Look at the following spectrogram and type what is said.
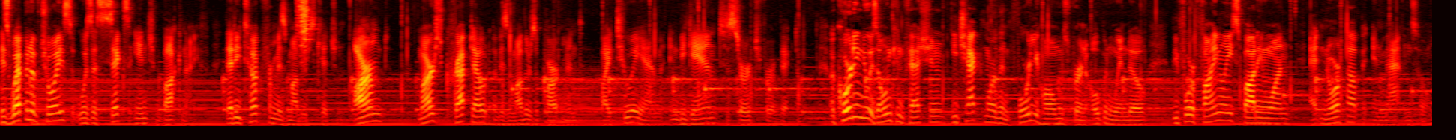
His weapon of choice was a 6-inch buck knife that he took from his mother's kitchen. Armed, Marsh crept out of his mother's apartment by 2 a.m. and began to search for a victim. According to his own confession, he checked more than 40 homes for an open window before finally spotting one at Northup and Matten's home,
